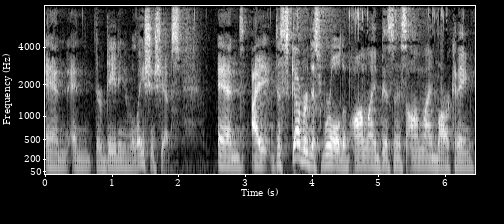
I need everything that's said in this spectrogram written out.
and, and their dating and relationships. And I discovered this world of online business, online marketing.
